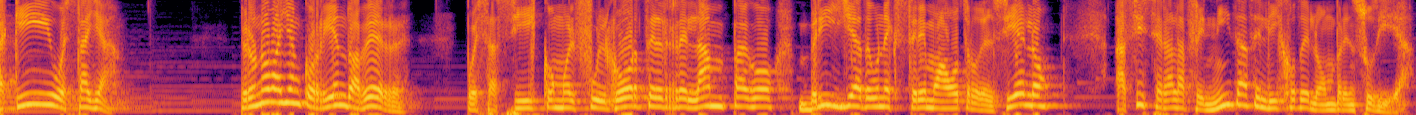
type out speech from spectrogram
aquí o está allá. Pero no vayan corriendo a ver, pues así como el fulgor del relámpago brilla de un extremo a otro del cielo, así será la venida del Hijo del Hombre en su día.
